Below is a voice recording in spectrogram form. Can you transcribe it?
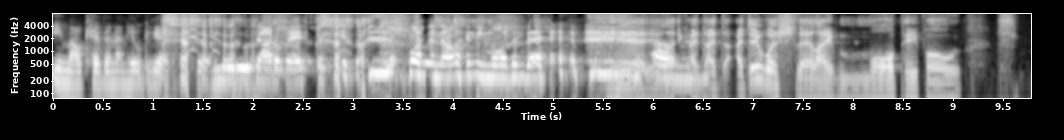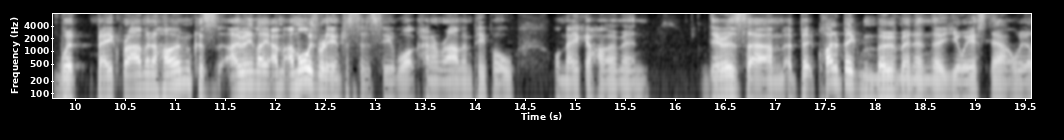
email Kevin, and he'll give you access to the Noodle database if you want to know any more than that. Yeah, yeah. Um, like I, I, I do wish there like more people would make ramen at home because I mean, like I'm, I'm always really interested to see what kind of ramen people will make at home and there is um, a bit, quite a big movement in the US now where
